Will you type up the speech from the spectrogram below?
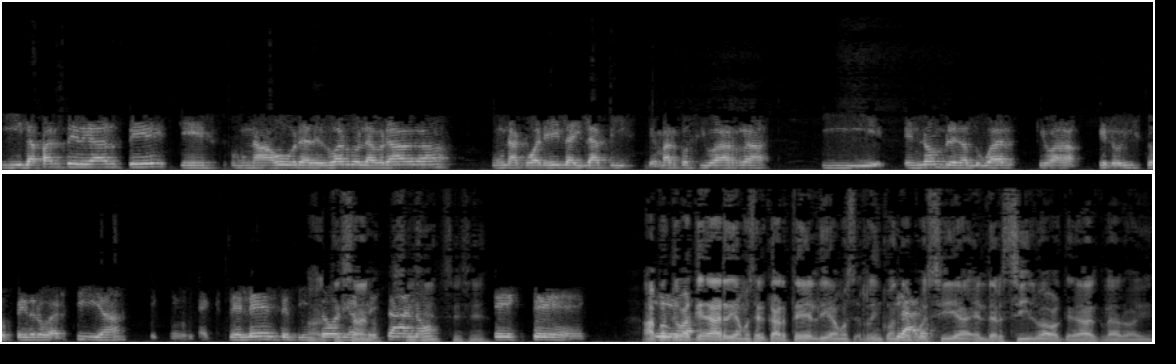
Y la parte de arte, que es una obra de Eduardo Labraga, una acuarela y lápiz de Marcos Ibarra y el nombre del lugar que va que lo hizo Pedro García, un excelente pintor y artesano. este Ah, porque va a quedar, digamos, el cartel, digamos, Rincón de Poesía, el Der Silva va a quedar, claro, ahí.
